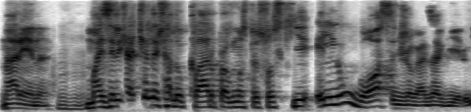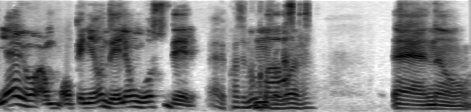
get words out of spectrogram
na arena. Uhum. Mas ele já tinha deixado claro para algumas pessoas que ele não gosta de jogar de zagueiro. E é a opinião dele, é um gosto dele. É, quase nunca Mas, jogou, né? É, não.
